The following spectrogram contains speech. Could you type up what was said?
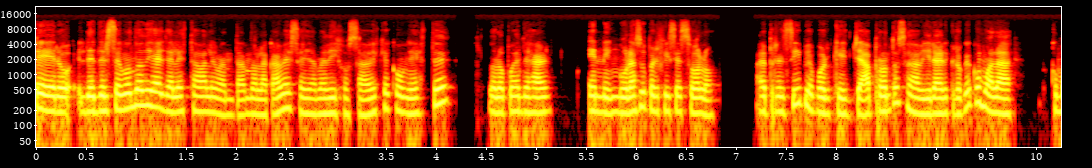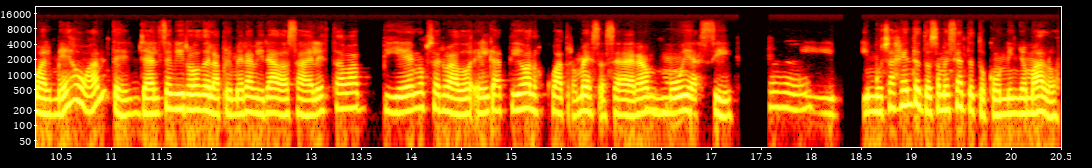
pero desde el segundo día ya le estaba levantando la cabeza. Ella me dijo, sabes que con este no lo puedes dejar en ninguna superficie solo al principio, porque ya pronto se va a virar. Creo que como a la como al mes o antes, ya él se viró de la primera virada, o sea, él estaba bien observado, él gatillo a los cuatro meses, o sea, era muy así. y, y, mucha gente entonces me decía, te tocó un niño malo,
